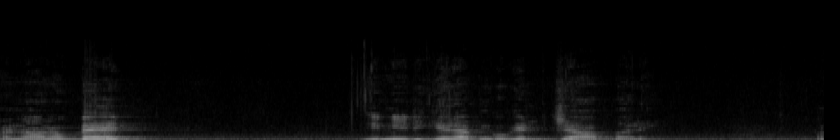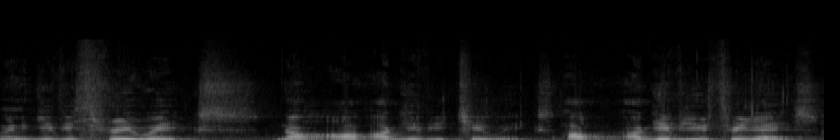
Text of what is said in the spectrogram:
are not obeyed. You need to get up and go get a job, buddy. I'm going to give you three weeks. No, I'll, I'll give you two weeks. I'll, I'll give you three days.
